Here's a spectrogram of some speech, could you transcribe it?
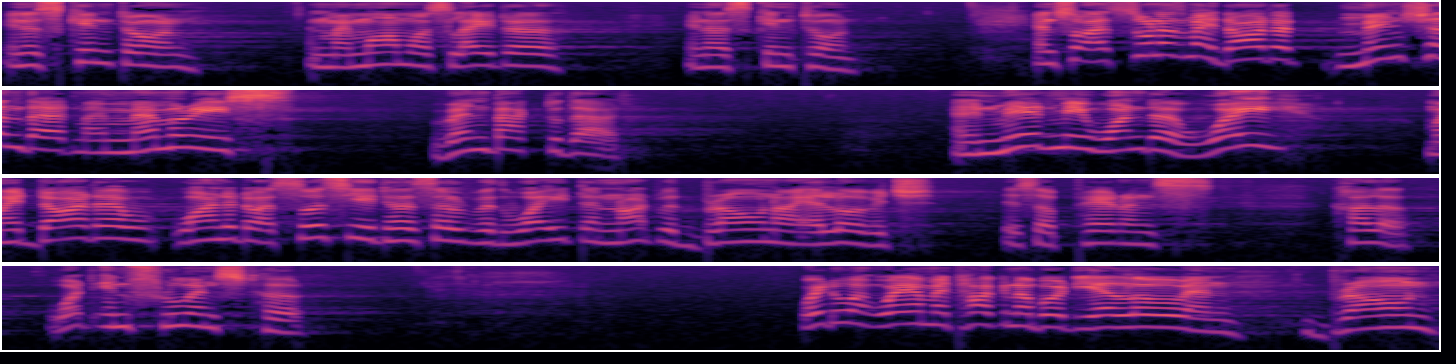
in his skin tone and my mom was lighter in her skin tone. And so, as soon as my daughter mentioned that, my memories went back to that. And it made me wonder why my daughter wanted to associate herself with white and not with brown or yellow, which is her parents' color. What influenced her? Why, do I, why am I talking about yellow and brown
